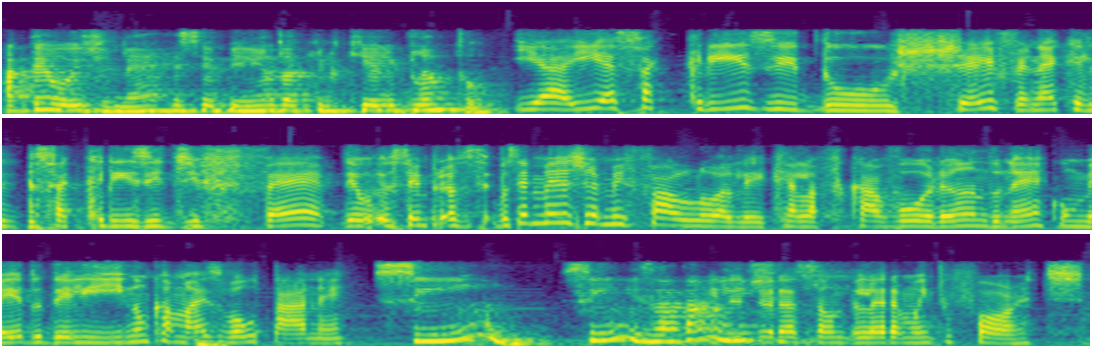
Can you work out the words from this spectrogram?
até hoje, né, recebendo aquilo que ele plantou. E aí essa crise do Schaefer, né, que ele, essa crise de fé, eu, eu sempre, você mesmo já me falou ali que ela ficava orando, né, com medo dele ir e nunca mais voltar, né? Sim, sim, exatamente. A oração dela era muito forte.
